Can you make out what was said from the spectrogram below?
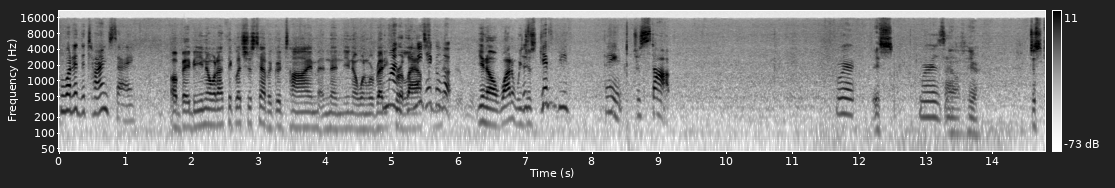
What did the Times say? Oh, baby, you know what? I think let's just have a good time, and then, you know, when we're ready Come on, for a let me take a look. You know, why don't we just, just? give me. Think. Just stop. Where? It's Where is it? no, here. Just,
